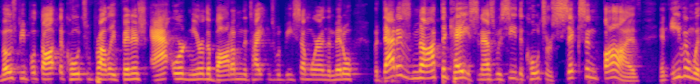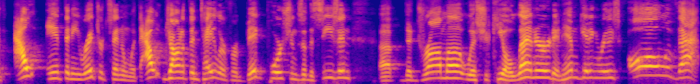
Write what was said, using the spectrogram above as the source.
most people thought the Colts would probably finish at or near the bottom. The Titans would be somewhere in the middle, but that is not the case. And as we see, the Colts are six and five, and even without Anthony Richardson and without Jonathan Taylor for big portions of the season, uh, the drama with Shaquille Leonard and him getting released, all of that,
